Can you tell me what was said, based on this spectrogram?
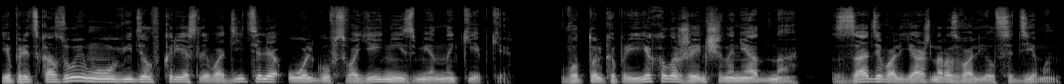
И предсказуемо увидел в кресле водителя Ольгу в своей неизменной кепке. Вот только приехала женщина не одна. Сзади вальяжно развалился демон.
